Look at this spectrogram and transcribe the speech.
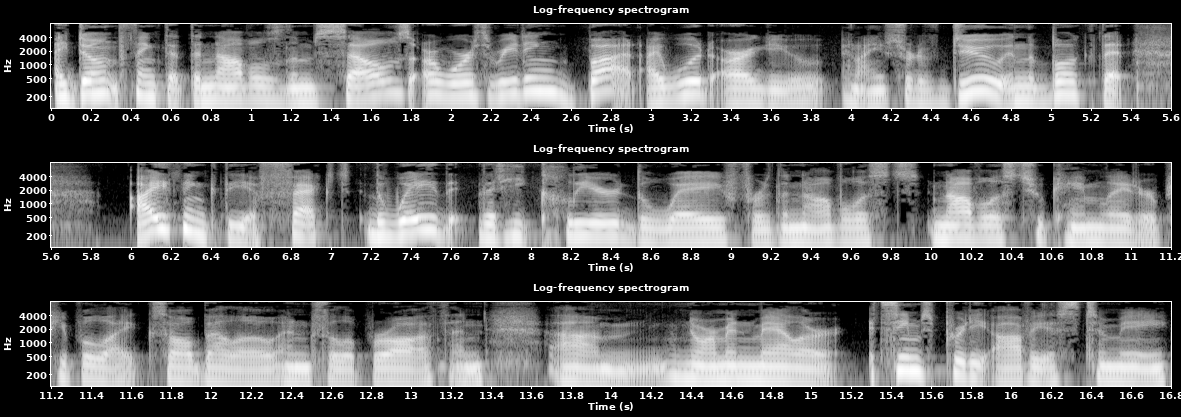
I don't think that the novels themselves are worth reading, but I would argue, and I sort of do in the book, that I think the effect, the way that, he cleared the way for the novelists, novelists who came later, people like Saul Bellow and Philip Roth and um, Norman Mailer, it seems pretty obvious to me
